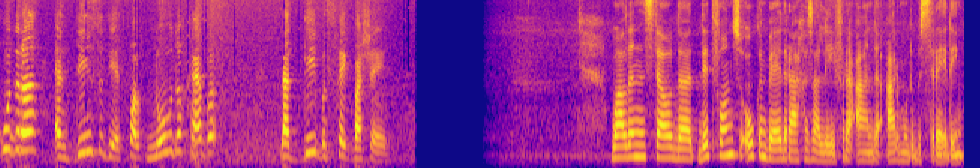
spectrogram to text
goederen en diensten die het volk nodig hebben, dat die beschikbaar zijn. Walden stelt dat dit fonds ook een bijdrage zal leveren aan de armoedebestrijding.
